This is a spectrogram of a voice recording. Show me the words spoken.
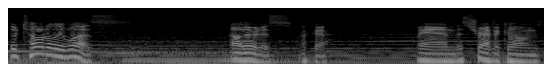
There totally was. Oh, there it is. Okay. Man, this traffic cones.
